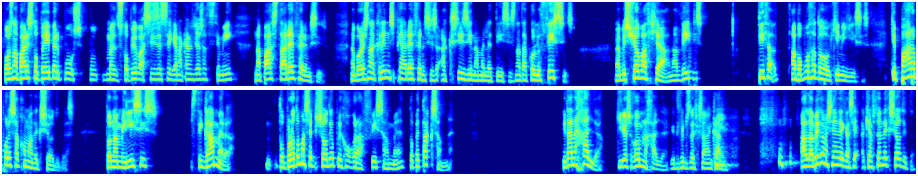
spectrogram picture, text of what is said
Πώς να πάρεις το paper που, που, στο οποίο βασίζεσαι για να κάνεις δουλειάς αυτή τη στιγμή, να πας στα references να μπορέσει να κρίνεις ποια references αξίζει να μελετήσεις, να τα ακολουθήσεις, να μπεις πιο βαθιά, να δεις από πού θα το κυνηγήσεις. Και πάρα πολλές ακόμα δεξιότητες. Το να μιλήσεις στην κάμερα. Το πρώτο μας επεισόδιο που ηχογραφήσαμε, το πετάξαμε. Ήταν χάλια. Κυρίως εγώ ήμουν χάλια, γιατί φίλος το έχει ξανακάνει. Αλλά μπήκαμε σε μια διαδικασία και αυτό είναι δεξιότητα.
